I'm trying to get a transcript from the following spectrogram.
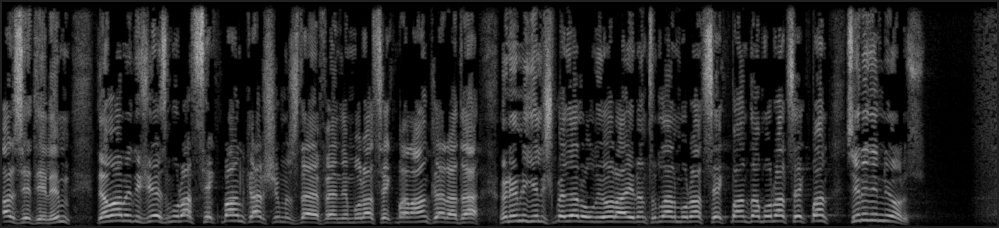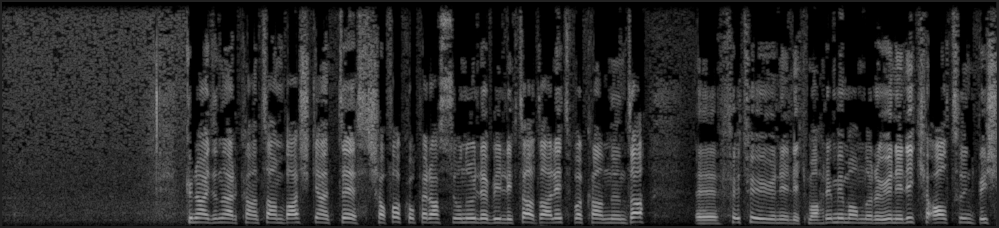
arz edelim. Devam edeceğiz. Murat Sekban karşımızda efendim. Murat Sekban Ankara'da. Önemli gelişmeler oluyor. Ayrıntılar Murat Sekban'da. Murat Sekban seni dinliyoruz. Günaydın Erkan Tan. Başkentte Şafak Operasyonu ile birlikte Adalet Bakanlığı'nda e, FETÖ'ye yönelik, mahrem imamlara yönelik 6. 5.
